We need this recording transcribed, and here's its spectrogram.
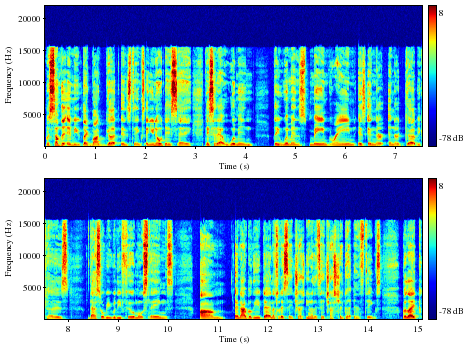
But something in me, like my gut instincts. And you know what they say? They say that women they women's main brain is in their in their gut because that's where we really feel most things. Um, and I believe that. And that's what they say. Trust, you know, they say trust your gut instincts. But like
